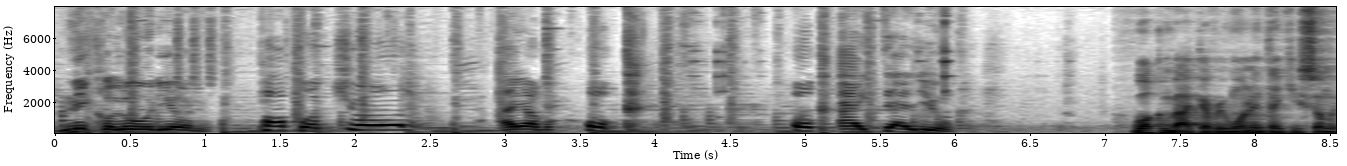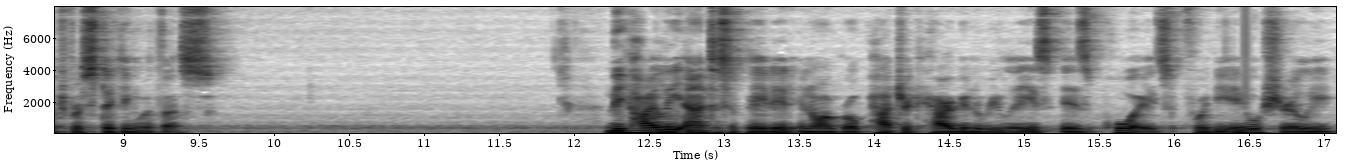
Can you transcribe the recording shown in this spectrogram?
Nickelodeon, Paw Patrol. I am hooked. Hook, I tell you. Welcome back, everyone, and thank you so much for sticking with us. The highly anticipated inaugural Patrick Harrigan Relays is poised for the A.O. Shirley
